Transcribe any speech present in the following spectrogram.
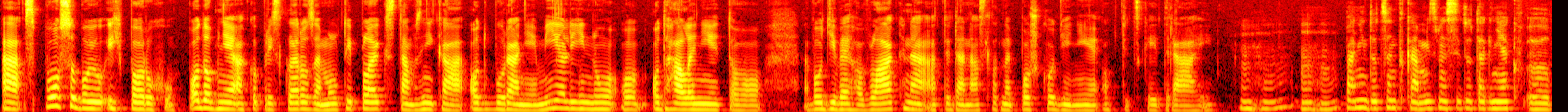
a spôsobujú ich poruchu. Podobne ako pri skleróze multiplex, tam vzniká odbúranie mielínu, odhalenie toho vodivého vlákna a teda následné poškodenie optickej dráhy. Uh-huh, uh-huh. Pani docentka, my sme si to tak nejak e,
